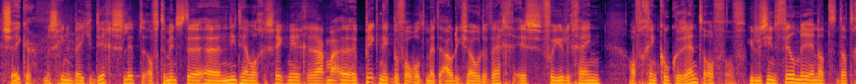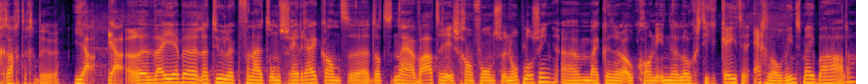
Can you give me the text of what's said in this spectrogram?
Zeker. Misschien een beetje dichtgeslipt, of tenminste eh, niet helemaal geschikt meer geraakt. Maar het picknick bijvoorbeeld met de Audi's over de weg is voor jullie geen, of geen concurrent. Of, of jullie zien veel meer in dat, dat grachten gebeuren. Ja, ja eh, wij hebben natuurlijk vanuit onze rederijkant dat nou ja, water is gewoon voor ons een oplossing. Ehm, wij kunnen er ook gewoon in de logistieke keten echt wel winst mee behalen.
